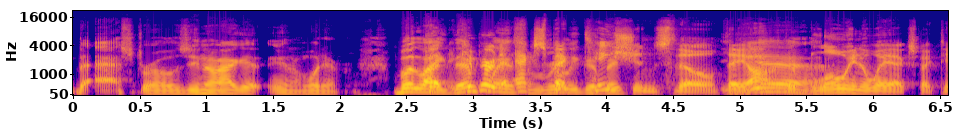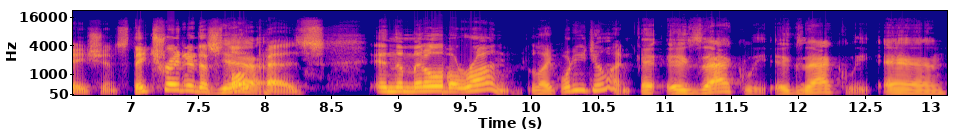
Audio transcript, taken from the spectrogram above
The Astros, you know, I get, you know, whatever. But like but they're compared playing to some really expectations, though, they are. They're blowing away expectations. They traded us Yeah. Lopez in the middle of a run. Like, what are you doing? Exactly, exactly. And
